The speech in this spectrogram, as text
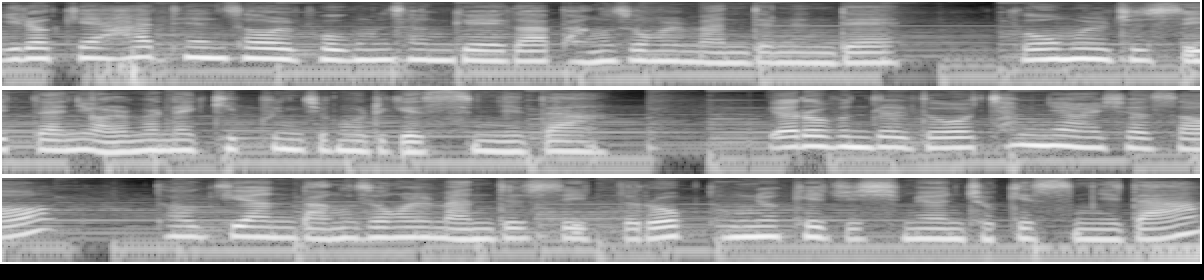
이렇게 하텐서울 복음선교회가 방송을 만드는데 도움을 줄 수 있다니 얼마나 기쁜지 모르겠습니다. 여러분들도 참여하셔서 더 귀한 방송을 만들 수 있도록 동력해 주시면 좋겠습니다.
